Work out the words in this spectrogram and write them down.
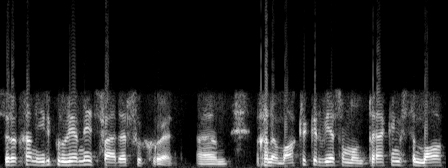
So dit gaan hierdie probleem net verder vergroot. Ehm um, gaan nou makliker wees om onttrekkings te maak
